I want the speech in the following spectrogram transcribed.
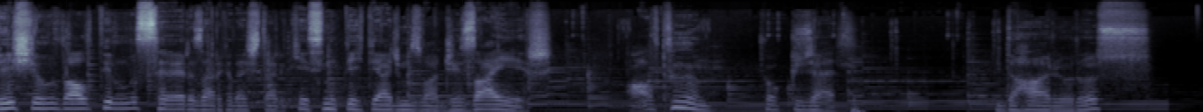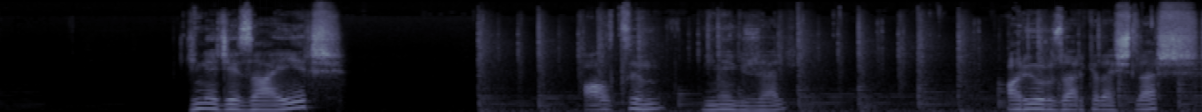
5 yıldız 6 yıldız severiz arkadaşlar. Kesinlikle ihtiyacımız var. Cezayir. Altın. Çok güzel. Bir daha arıyoruz. Yine Cezayir. Altın. Yine güzel. Arıyoruz arkadaşlar.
